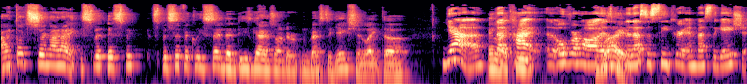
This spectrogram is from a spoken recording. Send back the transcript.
I thought Sir Night spe- spe- specifically said that these guys are under investigation, like the yeah, and the like Kai overhaul is Right. that's a secret investigation.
